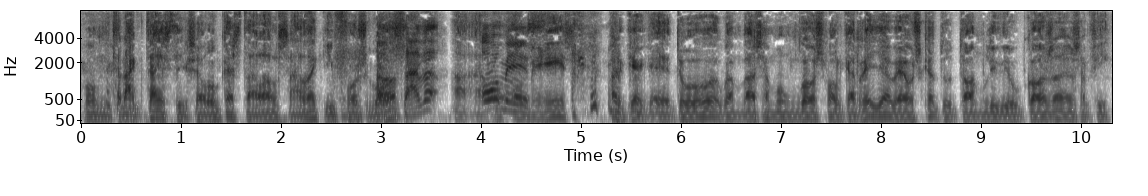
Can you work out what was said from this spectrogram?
un tracte. Estic segur que està a l'alçada, qui fos gos. A l'alçada o més. O més, perquè que tu, quan vas amb un gos pel carrer, ja veus que tothom li diu coses, en fi.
